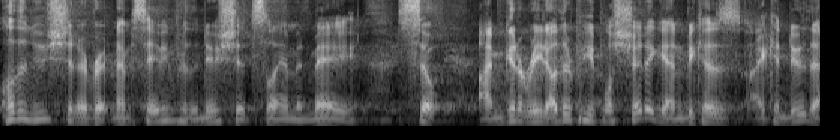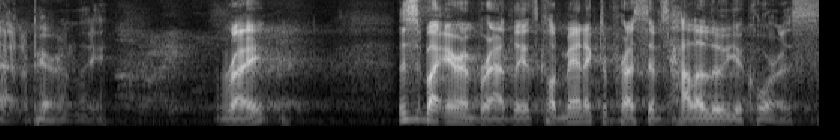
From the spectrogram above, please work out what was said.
All the new shit I've written, I'm saving for the new shit slam in May. So I'm going to read other people's shit again because I can do that, apparently. Right? This is by Aaron Bradley. It's called Manic Depressive's Hallelujah Chorus.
